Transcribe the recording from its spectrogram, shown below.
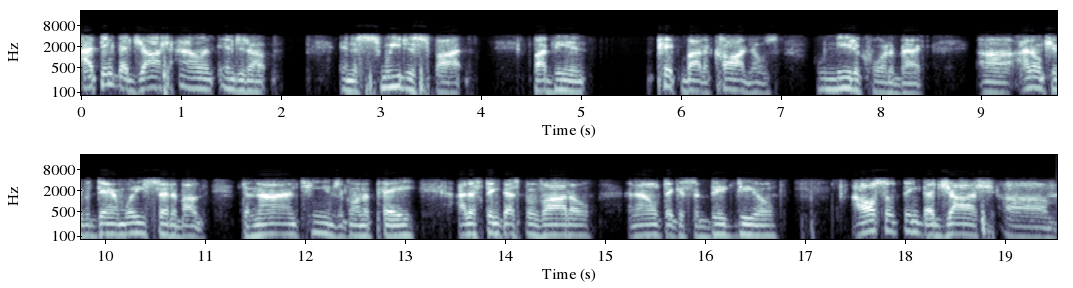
I think that Josh Allen ended up in the sweetest spot by being picked by the Cardinals, who need a quarterback. Uh, I don't give a damn what he said about the nine teams are going to pay. I just think that's bravado, and I don't think it's a big deal. I also think that Josh, um,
